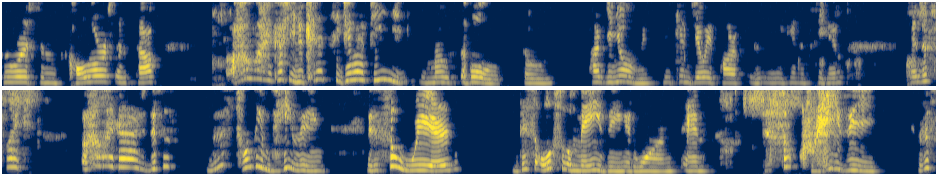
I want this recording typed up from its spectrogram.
fluorescent colors and stuff. Oh my gosh, and you cannot see JYP most of all. So Park Jin Young, we, we can JY Park, we cannot see him, and it's like, oh my gosh, this is this is totally amazing. This is so weird. This is also amazing at once, and this is so crazy. This is,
